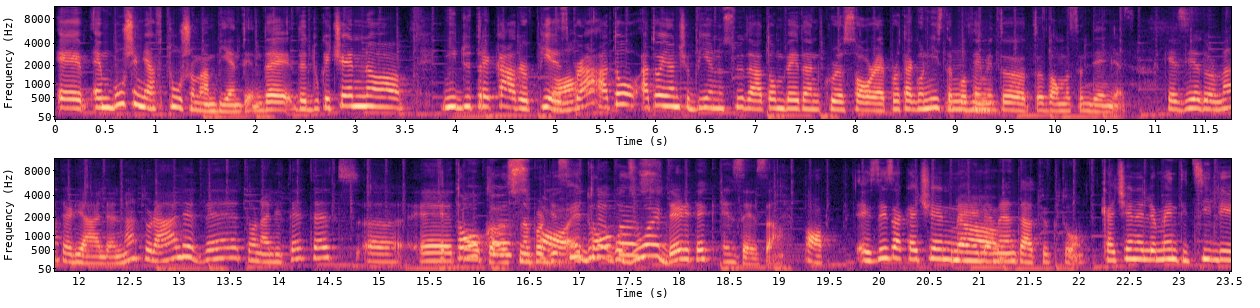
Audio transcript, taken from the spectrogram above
e mbushim mjaftueshëm ambientin dhe duke qenë një 2 3 4 pjesë, po. pra ato ato janë që bien në sy dhe ato mbeten kryesore, protagoniste mm -hmm. po mhm. themi të të dhomës së ndenjes. Ke zgjedhur materiale natyrale dhe tonalitetet uh, e, e tokës në po, përgjithësi po, duke guxuar deri tek e zeza. Po, e zeza ka qenë me elemente aty këtu. Ka qenë element i cili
